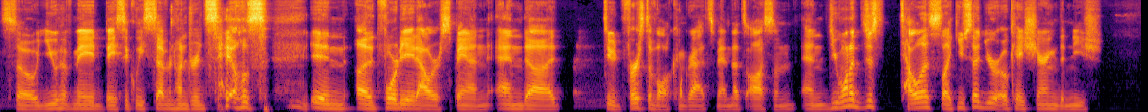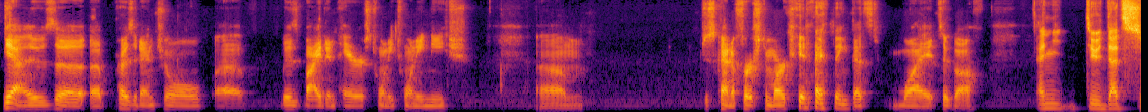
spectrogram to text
So you have made basically 700 sales in a 48 hour span. And, uh, dude, first of all, congrats, man. That's awesome. And do you want to just tell us, like you said, you're okay sharing the niche? Yeah, it was a, a presidential, uh, Biden Harris 2020 niche. Um, just kind of first to market. I think that's why it took off. And dude, that's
